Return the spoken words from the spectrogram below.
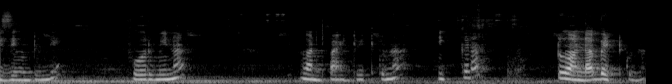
ఈజీ ఉంటుంది. ఫోర్ మీన వన్ పాయింట్ పెట్టుకున్నా. ఇక్కడ టూ అండ్ హాఫ్ పెట్టుకున్నా.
